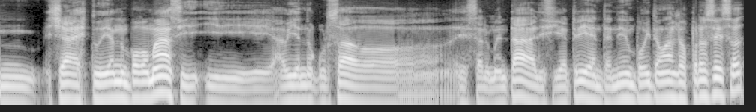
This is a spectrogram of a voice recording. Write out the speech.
Mm, ya estudiando un poco más y, habiendo cursado eh, salud mental y psiquiatría, entendiendo un poquito más los procesos,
